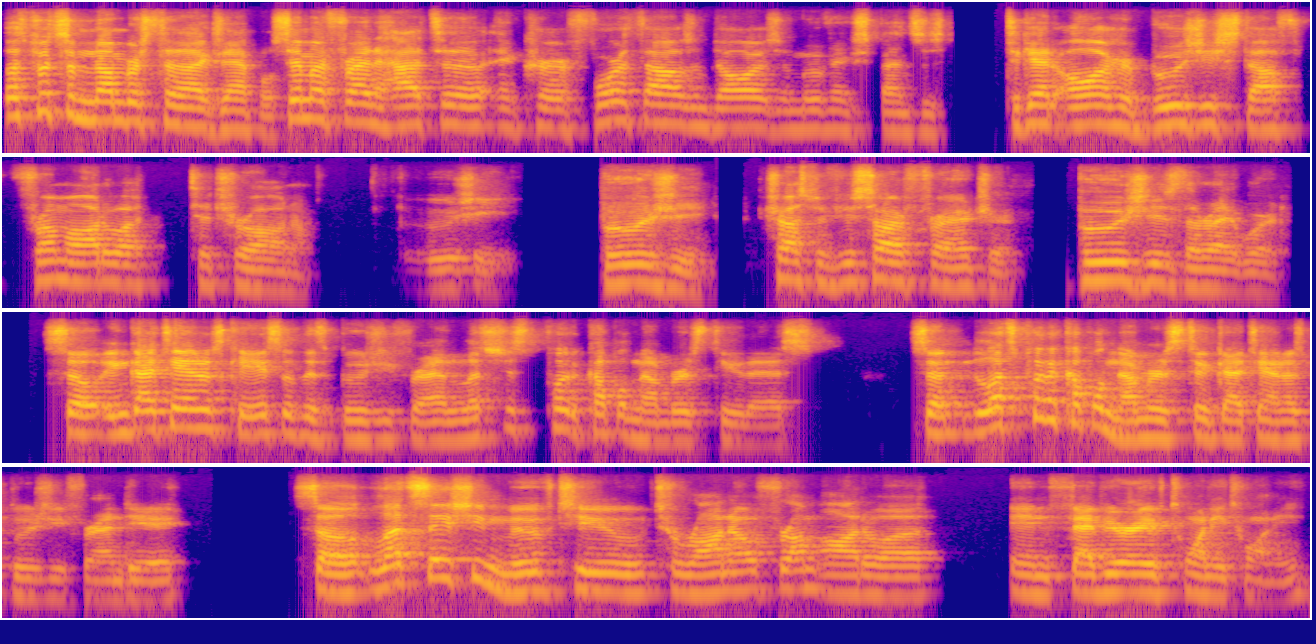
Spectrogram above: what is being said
Let's put some numbers to that example. Say my friend had to incur $4,000 in moving expenses to get all of her bougie stuff from Ottawa to Toronto. Bougie. Bougie. Trust me, if you saw her furniture, bougie is the right word. So in Gaetano's case with his bougie friend, let's just put a couple numbers to this. So let's put a couple numbers to Gaetano's bougie friend here. So let's say she moved to Toronto from Ottawa in February of 2020.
